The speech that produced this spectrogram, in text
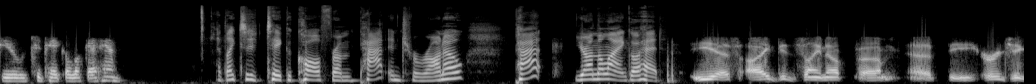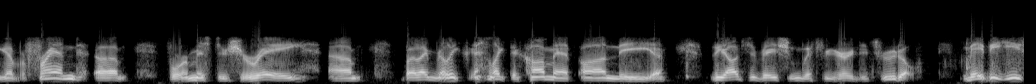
to to take a look at him. I'd like to take a call from Pat in Toronto. Pat, you're on the line. Go ahead. Yes, I did sign up um, at the urging of a friend um, for Mr. Charest. Um, but I'd really like to comment on the uh, the observation with regard to Trudeau. Maybe he's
